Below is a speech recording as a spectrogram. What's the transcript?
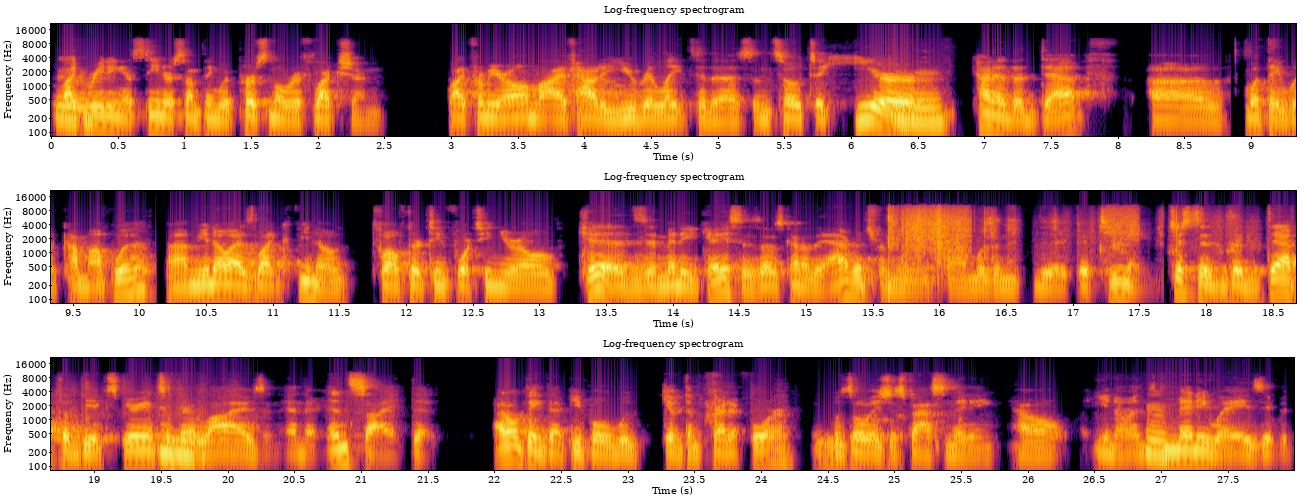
like mm-hmm. reading a scene or something with personal reflection, like from your own life. How do you relate to this? And so to hear mm-hmm. kind of the depth of what they would come up with. Um, you know, as like, you know, 12, 13, 14 year old kids in many cases, that was kind of the average for me, um, was in the 15 age. Just the, the depth of the experience mm-hmm. of their mm-hmm. lives and, and, their insight that I don't think that people would give them credit for. It was always just fascinating how, you know, in mm-hmm. many ways it would,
